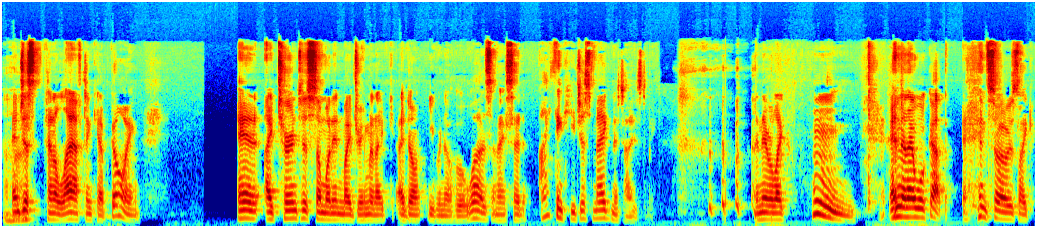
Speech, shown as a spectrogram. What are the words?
Uh-huh. and just kind of laughed and kept going and I turned to someone in my dream, and I, I don't even know who it was, and I said, I think he just magnetized me. and they were like, hmm. And then I woke up. And so I was like,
